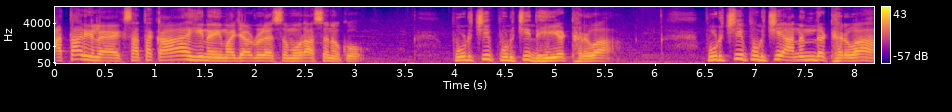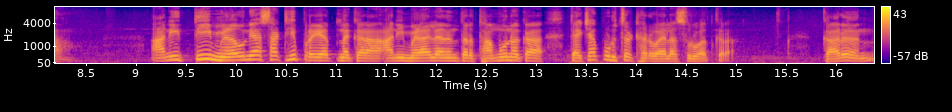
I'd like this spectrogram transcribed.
आता रिलॅक्स आता काही नाही माझ्या डोळ्यासमोर असं नको. पुढची पुढची ध्येय ठरवा. पुढची पुढची आनंद ठरवा आणि ती मिळवण्यासाठी प्रयत्न करा आणि मिळाल्यानंतर थांबू नका त्याच्या पुढचं ठरवायला सुरुवात करा. कारण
